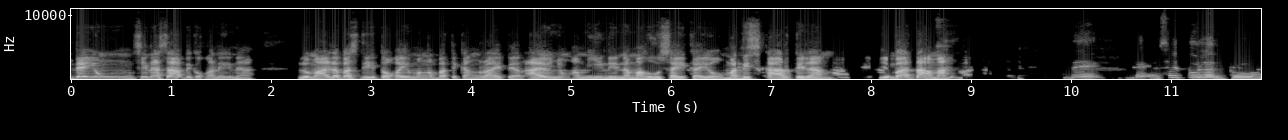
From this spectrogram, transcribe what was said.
Hindi, yung sinasabi ko kanina, lumalabas dito, kayong mga batikang writer, ayaw nyong aminin na mahusay kayo. Madiskarte lang. Yung ba tama? Hindi. Kasi tulad ko,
